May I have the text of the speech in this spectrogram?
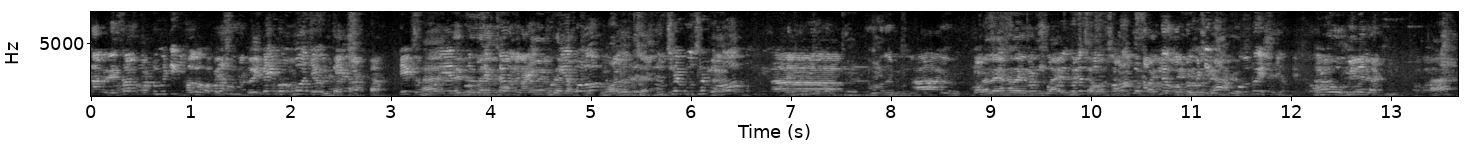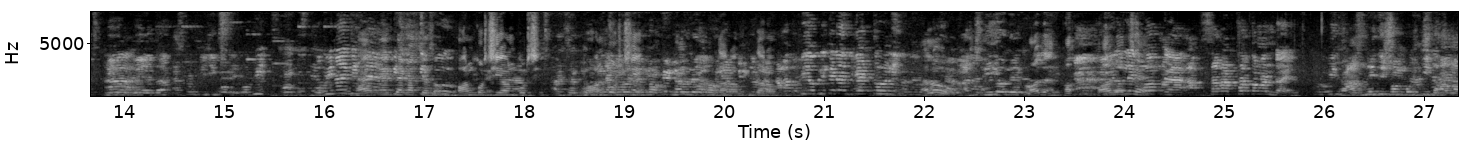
তার রেজাল্ট অটোমেটিক ভালো হবে। তো এটাই বলব যে টেক্সট টেক্সট হ্যাঁ, বইয়ের প্রত্যেকটা লাইন দেখতে পড়ো বুঝে বুঝে পড়ো তাহলে এখানে লাইন সব হচ্ছে, আমি তো বাইরে থেকে automatic নিচ্ছি, হ্যাঁ? হ্যাঁ নেট দেখাচ্ছে তো। অন করছি অন করছি। অন করছি। ধরো ধরো। হ্যালো পাওয়া যাচ্ছে? রাজনীতি সম্পর্কে ধারণা?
